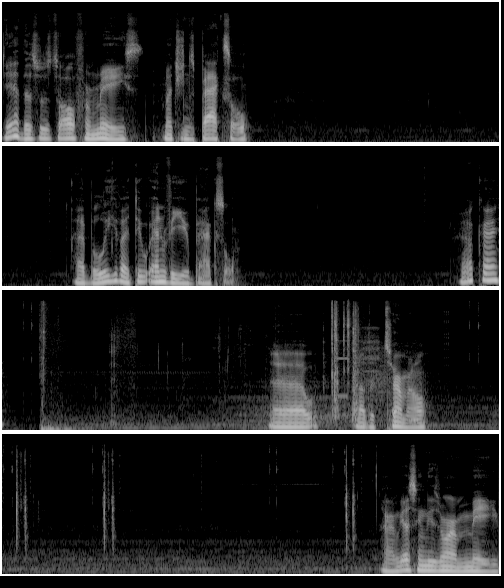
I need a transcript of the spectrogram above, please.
Yeah, this was all for me. Mentions Baxel. I believe I do envy you, Baxel. Okay. Uh, another terminal. I'm guessing these weren't me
